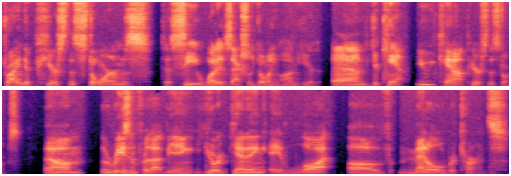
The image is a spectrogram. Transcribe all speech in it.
trying to pierce the storms to see what is actually going on here, and you can't. You cannot pierce the storms. Um, the reason for that being you're getting a lot of metal returns.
